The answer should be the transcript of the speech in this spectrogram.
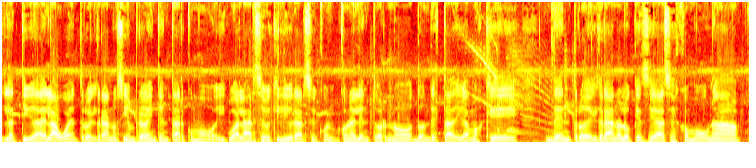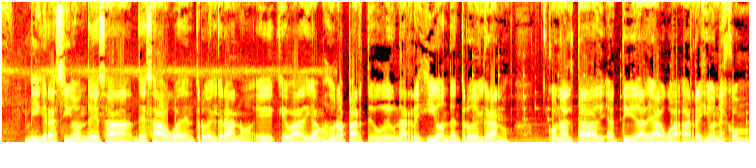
la actividad del agua dentro del grano siempre va a intentar como igualarse o equilibrarse con, con el entorno donde está. Digamos que dentro del grano lo que se hace es como una migración de esa, de esa agua dentro del grano eh, que va digamos de una parte o de una región dentro del grano con alta actividad de agua a regiones con,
